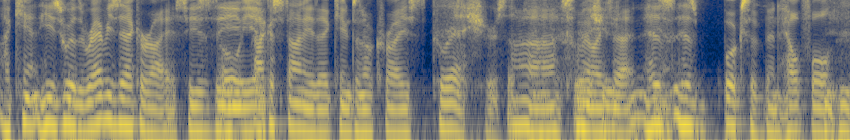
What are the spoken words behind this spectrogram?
I can't, he's with Ravi Zacharias. He's the oh, yeah. Pakistani that came to know Christ. Quresh or something. Uh, something like that. His, yeah. his books have been helpful mm-hmm.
